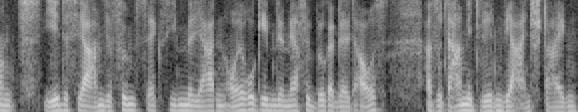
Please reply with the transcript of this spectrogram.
Und jedes Jahr haben wir fünf, sechs, sieben Milliarden Euro, geben wir mehr für Bürgergeld aus. Also damit würden wir einsteigen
